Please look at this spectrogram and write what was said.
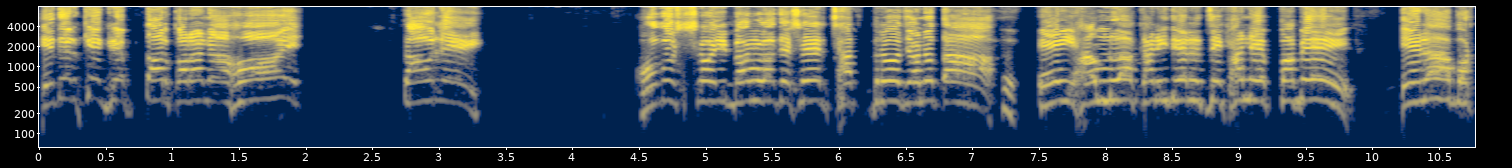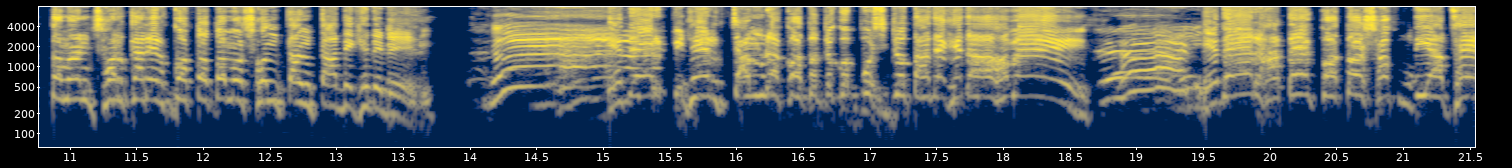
এদেরকে গ্রেপ্তার করা না হয় তাহলে অবশ্যই বাংলাদেশের ছাত্র জনতা এই হামলাকারীদের যেখানে পাবে এরা বর্তমান সরকারের কততম সন্তান তা দেখে দেবে। এদের পিঠের চামড়া কতটুকু পুষ্ট তা দেখে দেওয়া হবে। এদের হাতে কত শক্তি আছে,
